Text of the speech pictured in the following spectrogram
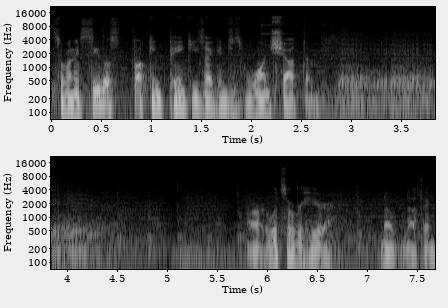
So when I see those fucking pinkies, I can just one-shot them. Alright, what's over here? Nope, nothing.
